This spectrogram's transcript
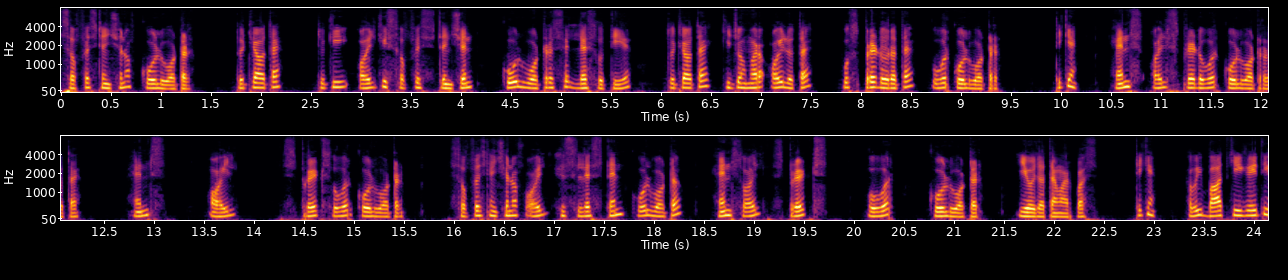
surface tension of cold water तो क्या होता है? क्योंकि ऑयल की सरफेस टेंशन कोल्ड वाटर से लेस होती है तो क्या होता है कि जो हमारा ऑयल होता है, वो स्प्रेड हो जाता है ओवर कोल्ड वाटर ठीक है? Hence oil spread over cold water होता है। Hence oil spreads over cold water surface tension of oil is less than cold water, hence oil spreads over cold water. ये हो जाता है हमारे पास। ठीक है? अभी बात की गई थी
